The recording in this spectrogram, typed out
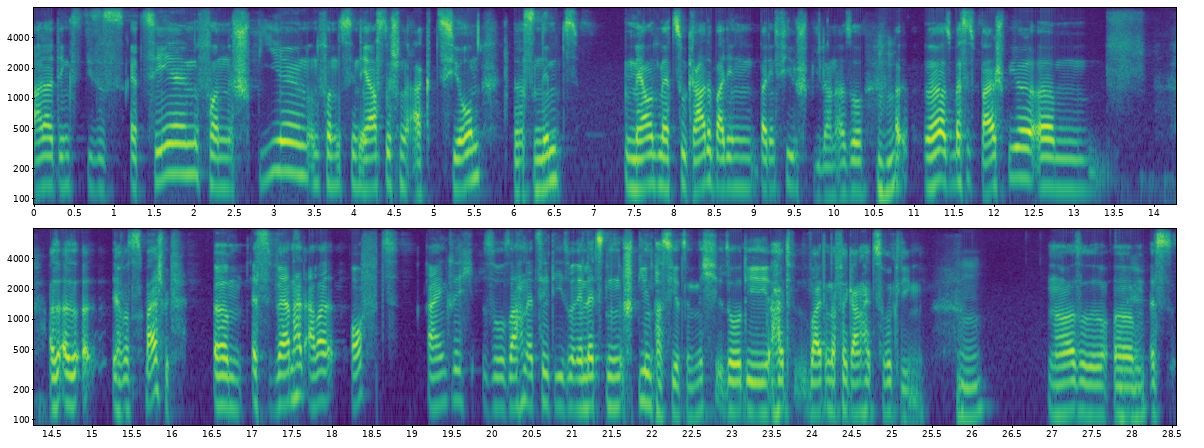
allerdings dieses Erzählen von Spielen und von cineastischen Aktionen, das nimmt mehr und mehr zu, gerade bei den, bei den Vielspielern. Also, mhm. äh, also bestes Beispiel, ähm, also, also, äh, ja, was ist das Beispiel? Ähm, es werden halt aber oft eigentlich so Sachen erzählt, die so in den letzten Spielen passiert sind, nicht so, die halt weit in der Vergangenheit zurückliegen. Mhm. Na, also ähm, okay. es,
